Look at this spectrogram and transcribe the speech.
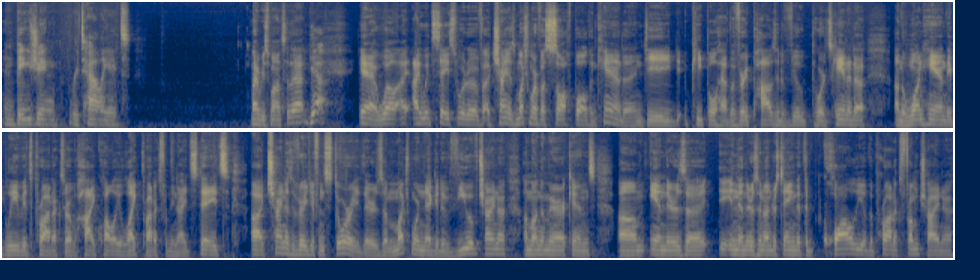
and Beijing retaliates. My response to that? Yeah. Yeah, well, I, I, would say sort of uh, China is much more of a softball than Canada. Indeed, people have a very positive view towards Canada. On the one hand, they believe its products are of high quality, like products from the United States. Uh, China is a very different story. There's a much more negative view of China among Americans, um, and there's a and then there's an understanding that the quality of the products from China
